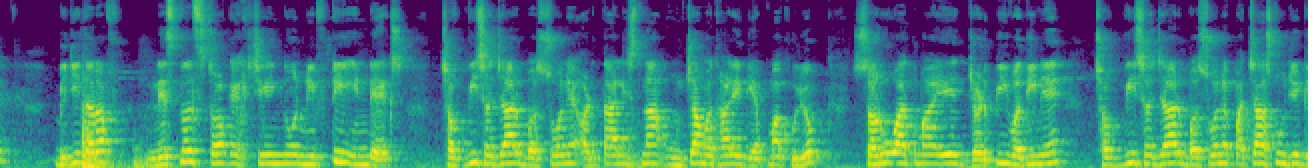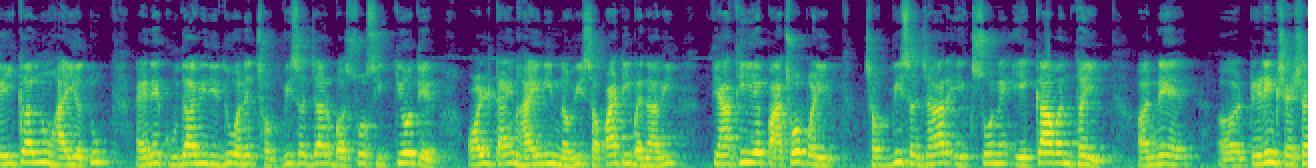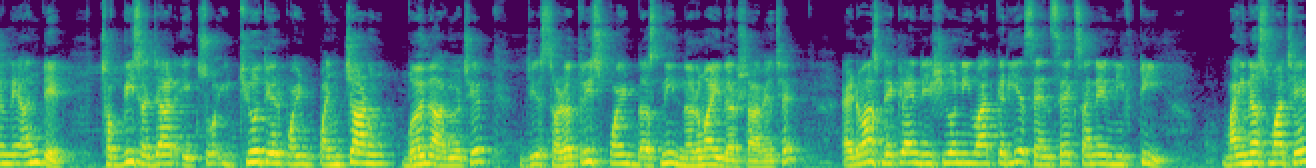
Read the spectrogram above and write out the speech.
બીજી તરફ, નેશનલ સ્ટોક એક્સચેન્જનો નિફ્ટી ઇન્ડેક્સ છવ્વીસ હજાર બસો ને અડતાલીસના ઊંચા મથાળે ગેપમાં ખુલ્યો. શરૂઆતમાં એ ઝડપી વધીને છવ્વીસ હજાર બસો ને પચાસનું જે ગઈકાલનું હાઈ હતું, એને કુદાવી દીધું અને છવ્વીસ હજાર બસો સિત્યોતેર ઓલ ટાઈમ હાઈની નવી સપાટી બનાવી. ત્યાંથી એ પાછો પડી. છવ્વીસ હજાર એકસો એકાવન થઈ અને ટ્રેડિંગ સેશનને અંતે છવ્વીસ હજાર એકસો ઇઠ્યોતેર પોઈન્ટ પંચાણું બંધ આવ્યો છે, જે સડત્રીસ પોઈન્ટ દસની નરમાઈ દર્શાવે છે. એડવાન્સ ડેકલાઇન રેશિયોની વાત કરીએ, સેન્સેક્સ અને નિફ્ટી માઇનસમાં છે,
